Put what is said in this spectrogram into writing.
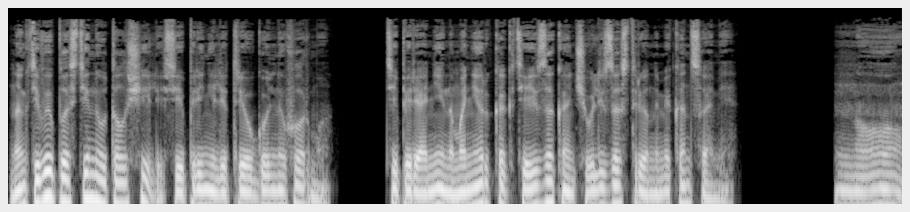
Ногтевые пластины утолщились и приняли треугольную форму. Теперь они на манер когтей заканчивались заостренными концами. «Ну...»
